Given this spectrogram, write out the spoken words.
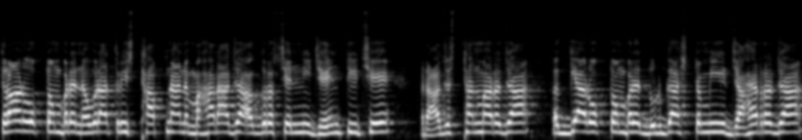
ત્રણ ઓક્ટોબરે નવરાત્રિ સ્થાપના અને મહારાજા અગ્રસેનની જયંતિ છે. રાજસ્થાનમાં રજા. અગિયાર ઓક્ટોબરે દુર્ગાષ્ટમી, જાહેર રજા.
